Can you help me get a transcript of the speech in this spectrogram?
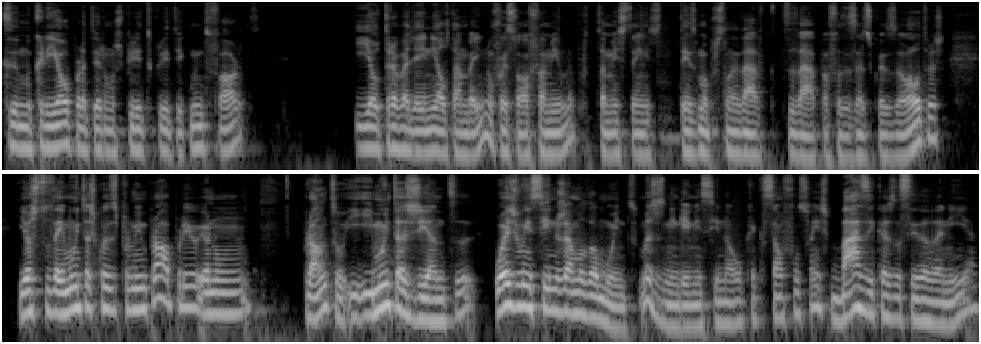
que me criou para ter um espírito crítico muito forte e eu trabalhei nele também, não foi só a família, porque também tens, tens uma personalidade que te dá para fazer certas coisas a outras. E eu estudei muitas coisas por mim próprio. Eu não. Pronto, e, e muita gente. Hoje o ensino já mudou muito, mas ninguém me ensinou o que é que são funções básicas da cidadania,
